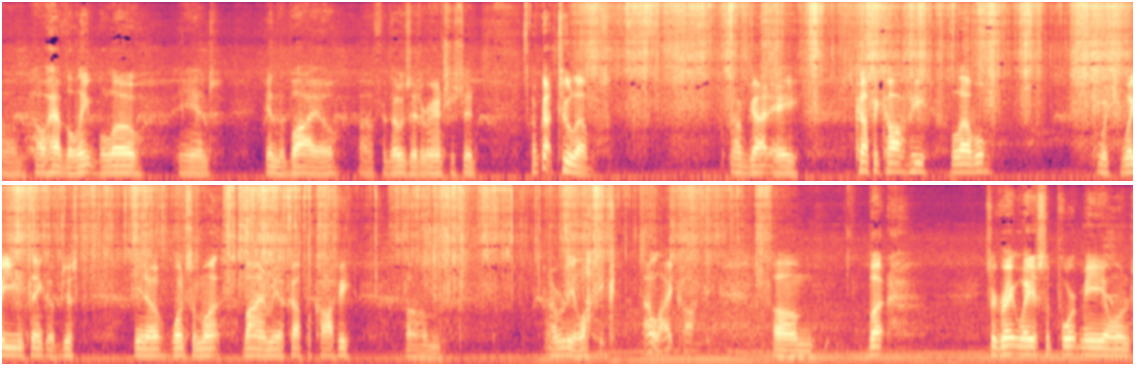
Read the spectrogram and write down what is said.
Um, I'll have the link below and in the bio uh, for those that are interested. I've got two levels. I've got a cup of coffee level, which way you can think of just, you know, once a month buying me a cup of coffee. Um, I really like, I like coffee. Um, but it's a great way to support me on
